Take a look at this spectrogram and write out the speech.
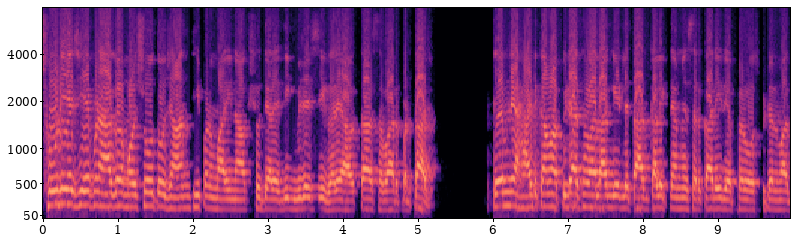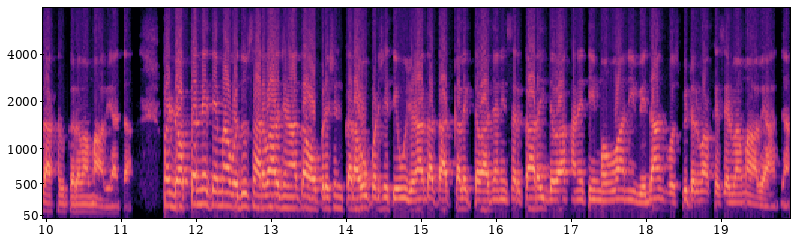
છોડીએ છીએ પણ આગળ મળશો તો જાનથી પણ મારી નાખશો. ત્યારે દિગ્વિજયસિંહ ઘરે આવતા સવાર પડતા જ તેમને હાડકામાં પીડા થવા લાગી એટલે તાત્કાલિક તેમને સરકારી રેફરલ હોસ્પિટલમાં દાખલ કરવામાં આવ્યા હતા. પણ ડોક્ટરને તેમાં વધુ સારવાર જણાતા ઓપરેશન કરાવવું પડશે તેવું જણાતા તાત્કાલિક તળાજાની સરકારી દવાખાનેથી મહુવાની વેદાંત હોસ્પિટલમાં ખસેડવામાં આવ્યા હતા.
